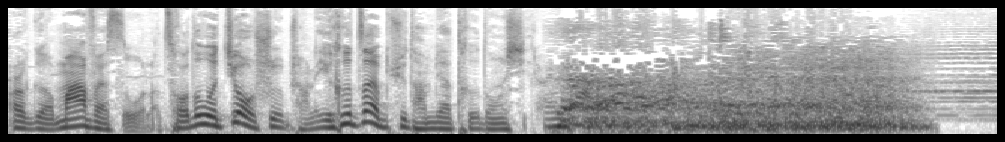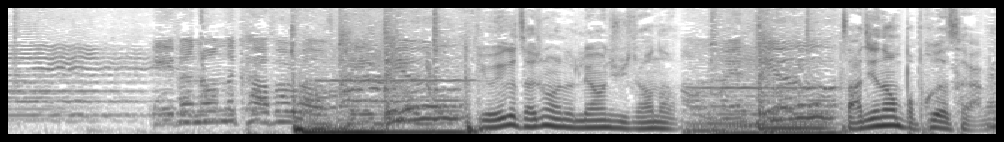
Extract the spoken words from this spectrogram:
二哥，麻烦死我了，吵得我觉睡不成了，以后再不去他们家偷东西了。有一个这种的邻居，真的.咋就能不破产了？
